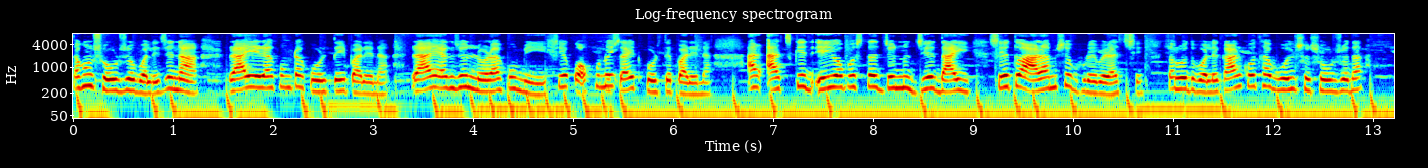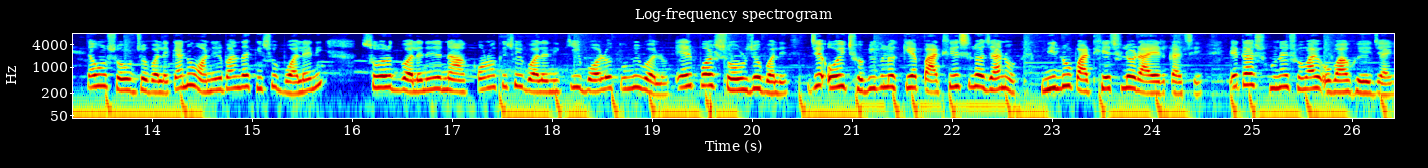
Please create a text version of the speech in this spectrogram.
তখন সৌর্য বলে যে, না, রায় এরকমটা করতেই পারে না। রায় একজন লড়াকু মেয়ে। সে কখনোই সাইড করতে পারে না। আর আজকে এই অবস্থার জন্য যে দায়ী, সে তো আরামসে ঘুরে বেড়াচ্ছে। স্রোত বলে, কার কথা বলছো সৌর্যদা? তখন সৌর্য বলে। কেন? অনির্বাণদা কিছু বলেনি। সৌরভ বলেনি যে, না, কোনো কিছুই বলেনি। কি বলো, তুমি বলো। এরপর সৌর্য বলে যে, ওই ছবিগুলো কে পাঠিয়েছিল জানো? নীলু পাঠিয়েছিল রায়ের কাছে। এটা শুনে সবাই অবাক হয়ে যায়।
